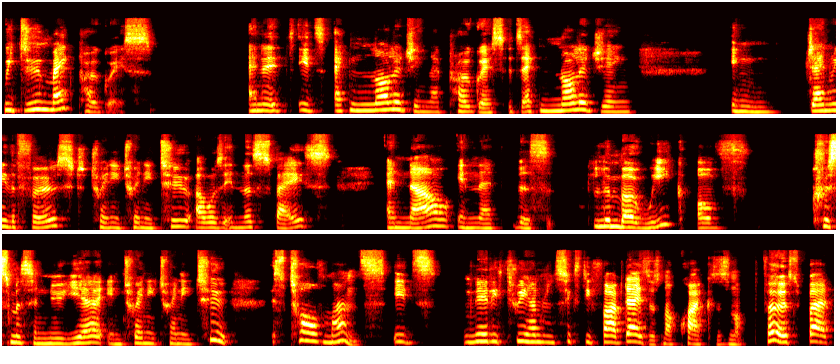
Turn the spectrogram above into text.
we do make progress. And it, it's acknowledging that progress. It's acknowledging in January the 1st, 2022, I was in this space. And now in that this limbo week of Christmas and New Year in 2022, it's 12 months. It's nearly 365 days. It's not quite because it's not the first, but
